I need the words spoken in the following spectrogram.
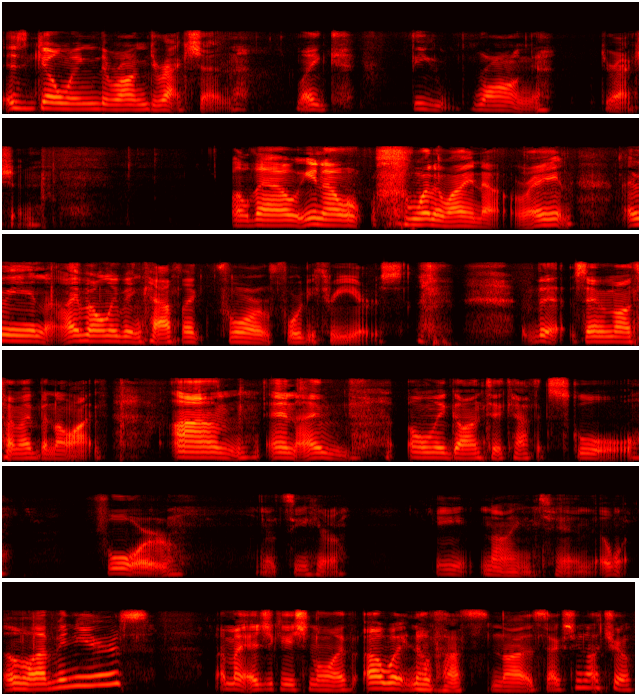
is going the wrong direction. Like the wrong direction. Although, you know, what do I know, right? I mean, I've only been Catholic for 43 years, the same amount of time I've been alive. Um, and I've only gone to Catholic school for, let's see here, 8, 9, 10, 11 years of my educational life. Oh, wait, no, that's not, it's actually not true.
